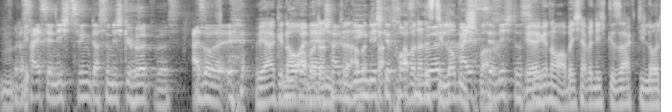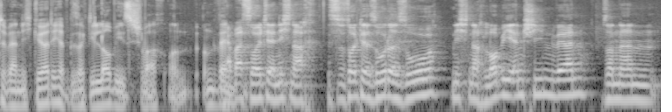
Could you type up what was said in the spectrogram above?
das heißt ja nicht zwingend, dass du nicht gehört wirst. Also, ja, genau, nur aber, dann, aber, aber dann ist die Lobby schwach. Ja, nicht, ja, genau, aber ich habe nicht gesagt, die Leute werden nicht gehört, ich habe gesagt, die Lobby ist schwach. Und, und wenn, ja, aber es sollte ja nicht nach, es sollte ja so oder so nicht nach Lobby entschieden werden, sondern.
